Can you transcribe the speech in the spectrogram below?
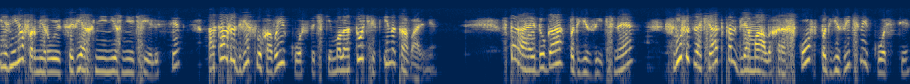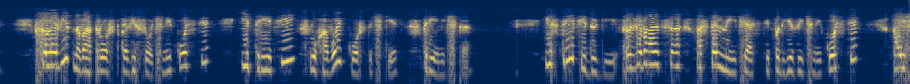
Из нее формируются верхние и нижние челюсти, а также две слуховые косточки, молоточек и наковальня. Вторая дуга, подъязычная, служит зачатком для малых рожков подъязычной кости, соловидного отростка височной кости и третьей слуховой косточки, стремечка. Из третьей дуги развиваются остальные части подъязычной кости, а из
